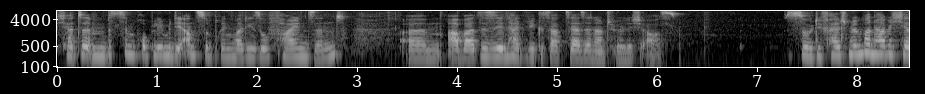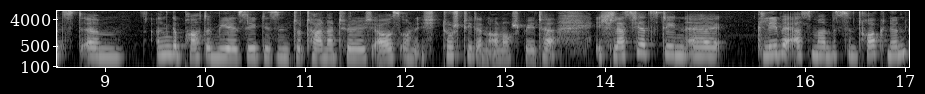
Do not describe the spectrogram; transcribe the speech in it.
Ich hatte ein bisschen Probleme, die anzubringen, weil die so fein sind. Ähm, aber sie sehen halt, wie gesagt, sehr, sehr natürlich aus. So, die falschen Wimpern habe ich jetzt ähm, angebracht und wie ihr seht, die sehen total natürlich aus und ich tusche die dann auch noch später. Ich lasse jetzt den äh, Kleber erstmal ein bisschen trocknen.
